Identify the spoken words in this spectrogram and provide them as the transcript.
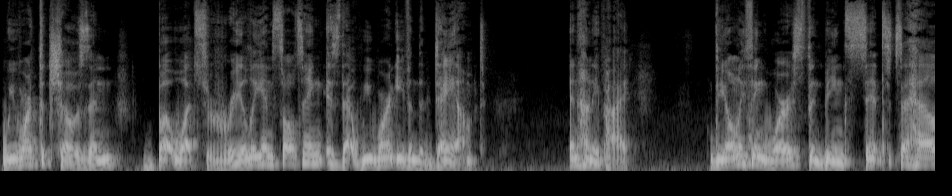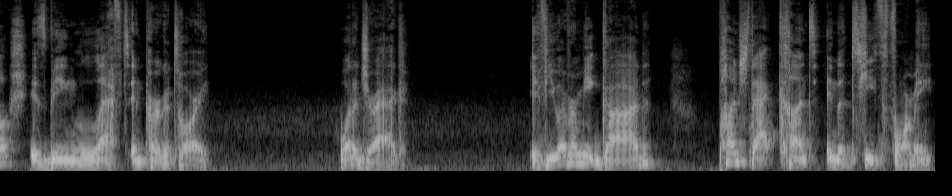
We weren't the chosen, but what's really insulting is that we weren't even the damned. And Honey Pie, the only thing worse than being sent to hell is being left in purgatory. What a drag. If you ever meet God, punch that cunt in the teeth for me.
